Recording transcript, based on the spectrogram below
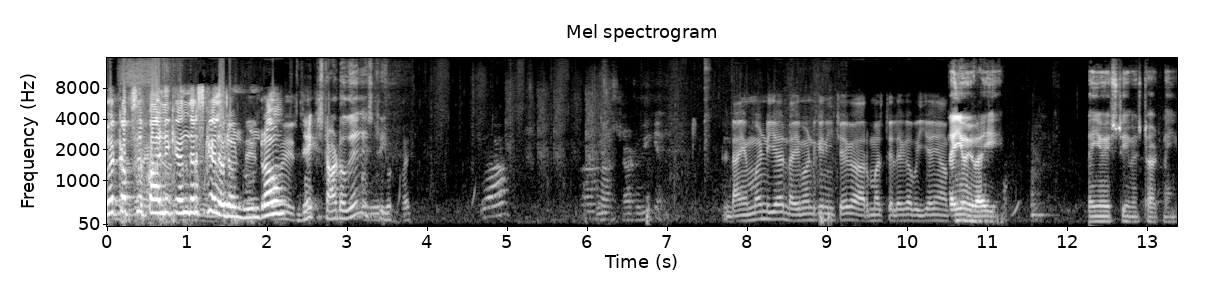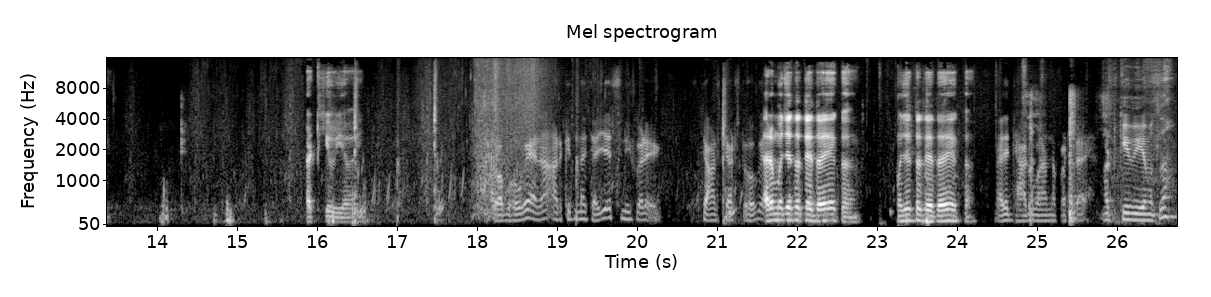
मैं कब से पानी के अंदर स्केलेटन ढूंढ रहा हूँ? देख स्टार्ट हो गया स्ट्रीम डायमंड या डायमंड के नीचे का आर्मर चलेगा भैया यहाँ नहीं हुई भाई। नहीं हुई स्ट्रीम स्टार्ट नहीं। अटकी हुई है भाई। तो अब हो गया ना और कितना चाहिए स्नीफर एक? चार चार तो हो गया अरे मुझे तो दे दो एक। मुझे तो दे दो एक। अरे झाड़ू बनाना पड़ता है। अटकी हुई है मतलब?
